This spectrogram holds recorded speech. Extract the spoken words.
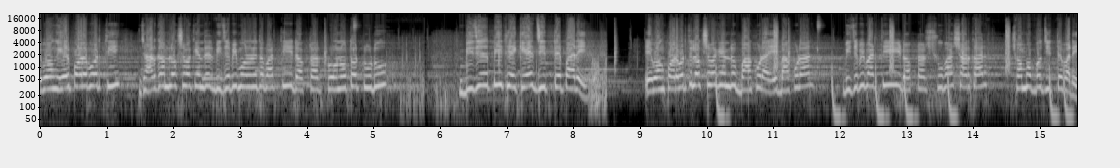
এবং এর পরবর্তী ঝাড়গ্রাম লোকসভা কেন্দ্রের বিজেপি মনোনীত প্রার্থী ডক্টর প্রণত টুডু বিজেপি থেকে জিততে পারে এবং পরবর্তী লোকসভা কেন্দ্র বাঁকুড়া। এই বাঁকুড়ার বিজেপি প্রার্থী ডক্টর সুভাষ সরকার সম্ভাব্য জিততে পারে।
